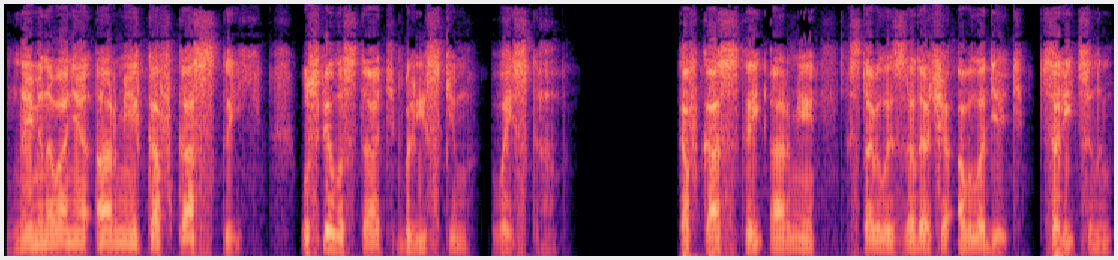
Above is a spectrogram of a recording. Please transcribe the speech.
наименование армии Кавказской успело стать близким войскам. Кавказской армии ставилась задача овладеть Царицыным.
